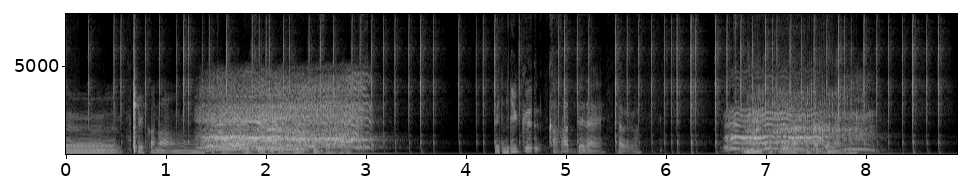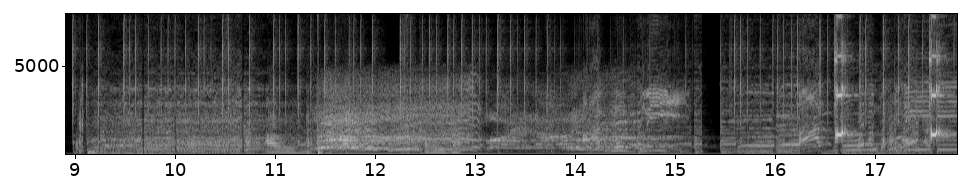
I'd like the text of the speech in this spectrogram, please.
うん、か。うん。かってない、多分。うん、かか。合うよ。合うよ。I'm Thank you.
